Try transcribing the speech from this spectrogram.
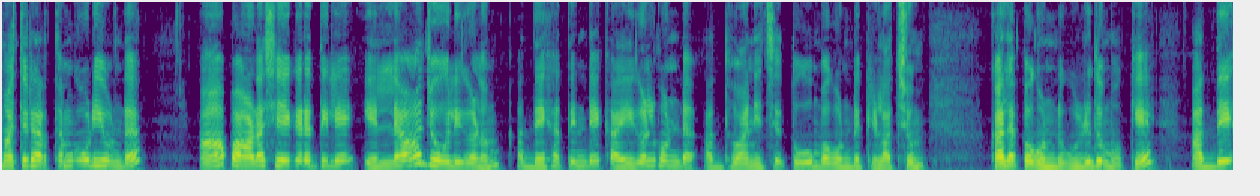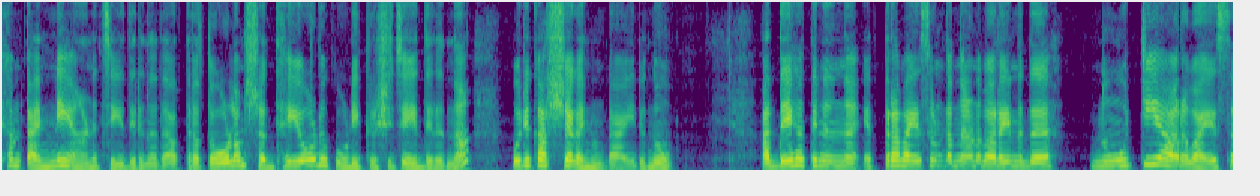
മറ്റൊരർത്ഥം കൂടിയുണ്ട്. ആ പാടശേഖരത്തിലെ എല്ലാ ജോലികളും അദ്ദേഹത്തിന്റെ കൈകൾ കൊണ്ട് അധ്വാനിച്ച് തൂമ്പ കൊണ്ട് കിളച്ചും കലപ്പ കൊണ്ട് ഉഴുതുമൊക്കെ അദ്ദേഹം തന്നെയാണ് ചെയ്തിരുന്നത്. അത്രത്തോളം ശ്രദ്ധയോടുകൂടി കൃഷി ചെയ്തിരുന്ന ഒരു കർഷകനുണ്ടായിരുന്നു. അദ്ദേഹത്തിന് ഇന്ന് എത്ര വയസ്സുണ്ടെന്നാണ് പറയുന്നത്? നൂറ്റിയാറ് വയസ്സ്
